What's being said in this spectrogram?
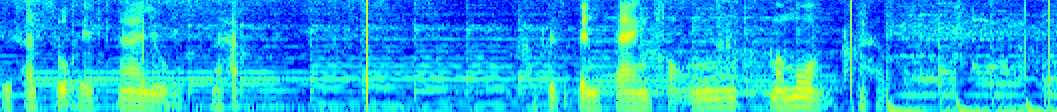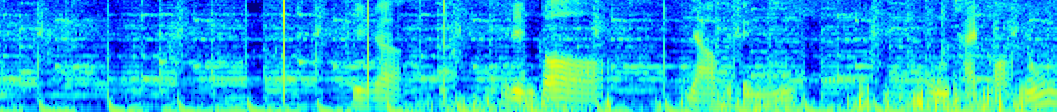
ดูทัศน์สวยน่าอยู่นะครับก็จะเป็นแปลงของมะม่วงนะครับ ที่ก็ดินก็ยาวไปถึงตรงชายขอบนู้น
